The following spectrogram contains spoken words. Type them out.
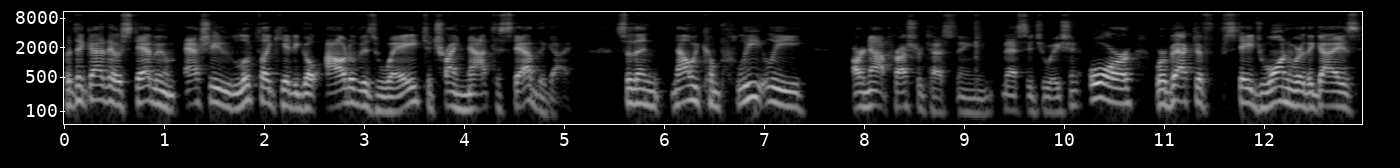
but the guy that was stabbing him actually looked like he had to go out of his way to try not to stab the guy. So then now we completely are not pressure testing that situation, or we're back to stage one where the guy is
